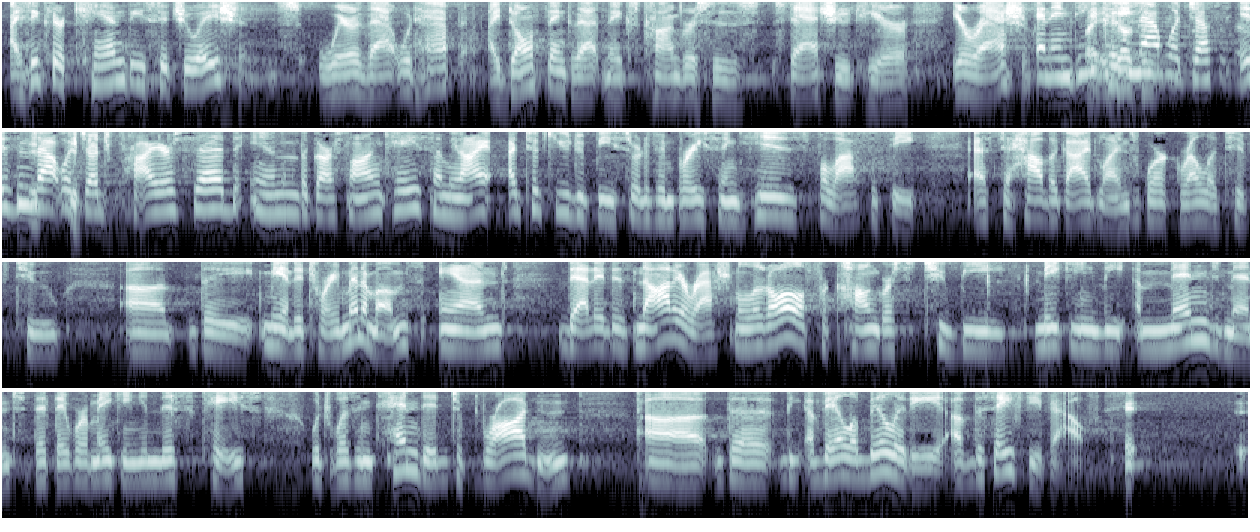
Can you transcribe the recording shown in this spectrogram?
I think there can be situations where that would happen. I don't think that makes Congress's statute here irrational. And indeed, Right, it isn't that what just isn't it- that what it- Judge Pryor said in the Garcon case? I mean, I, I took you to be sort of embracing his philosophy as to how the guidelines work relative to uh, the mandatory minimums, and that it is not irrational at all for Congress to be making the amendment that they were making in this case, which was intended to broaden the the availability of the safety valve.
